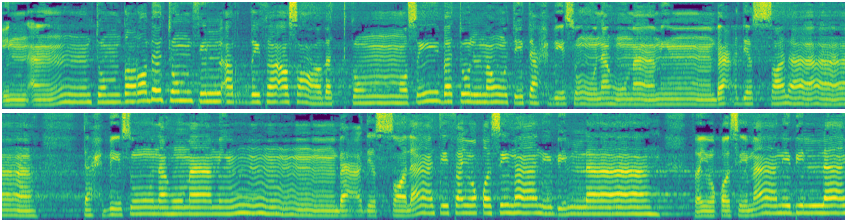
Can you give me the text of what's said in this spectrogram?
إن أنتم ضربتم في الأرض فأصابتكم مصيبة الموت تحبسونهما من بعد الصلاة تحبسونهما من بعد الصلاة فيقسمان بالله. فيقسمان بالله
